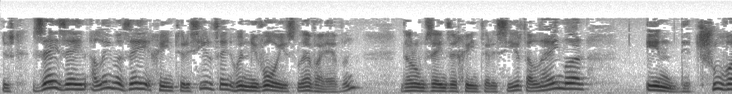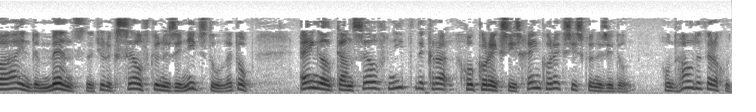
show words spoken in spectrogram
Dus zij zijn, alleen maar zij geïnteresseerd zijn, hun niveau is levha even. Daarom zijn ze geïnteresseerd alleen maar in de tshuva, in de mens, natuurlijk zelf kunnen ze niets doen, let op, engel kan zelf niet de correcties, geen correcties kunnen ze doen, onthoud het erg goed,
